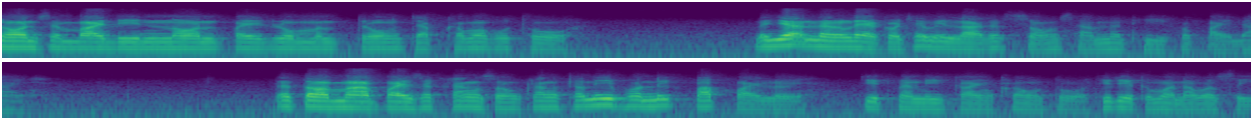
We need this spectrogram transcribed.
นอนสบายดีนอนไปลมมันตรงจับคำว่าพุโทโธระยะแรกๆก็ใช้เวลาสักสองสามนาทีก็ไปได้ แต่ต่อมาไปสักครั้งสองครั้งเท่านี้พอนึกปั๊บไปเลย จิตมันมีการคล่องตัว ที่เรียกกันว่านวสี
